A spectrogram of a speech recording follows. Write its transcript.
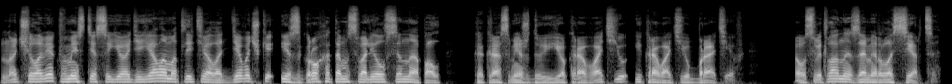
Но человек вместе с ее одеялом отлетел от девочки и с грохотом свалился на пол, как раз между ее кроватью и кроватью братьев. А у Светланы замерло сердце.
